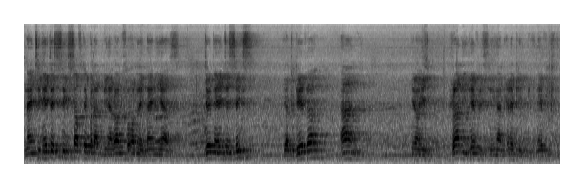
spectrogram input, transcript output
1986, South Devon had been around for only nine years. Joined in 86, we are together, and, you know, he's running everything and helping in everything.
